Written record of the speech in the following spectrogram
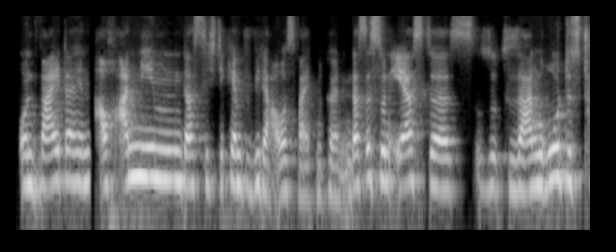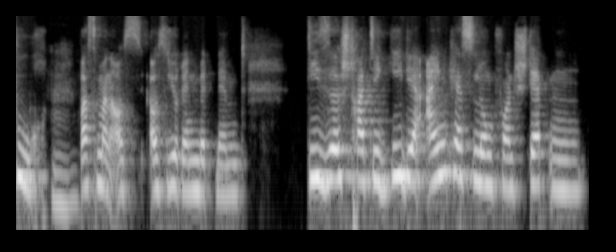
und weiterhin auch annehmen, dass sich die Kämpfe wieder ausweiten könnten. Das ist so ein erstes sozusagen rotes Tuch, mhm. was man aus, aus Syrien mitnimmt. Diese Strategie der Einkesselung von Städten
